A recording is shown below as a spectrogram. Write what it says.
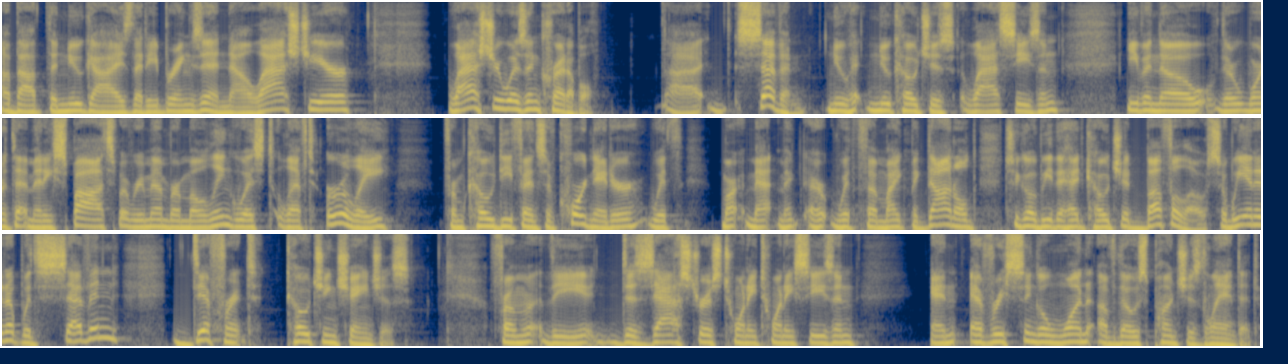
about the new guys that he brings in. Now, last year, last year was incredible. Uh, seven new new coaches last season, even though there weren't that many spots. But remember, Mo Linguist left early from co-defensive coordinator with Matt with uh, Mike Macdonald to go be the head coach at Buffalo. So we ended up with seven different coaching changes from the disastrous 2020 season, and every single one of those punches landed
